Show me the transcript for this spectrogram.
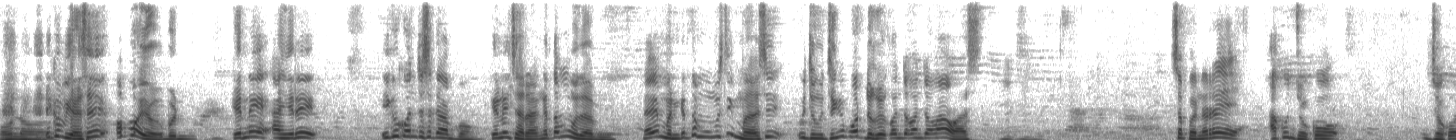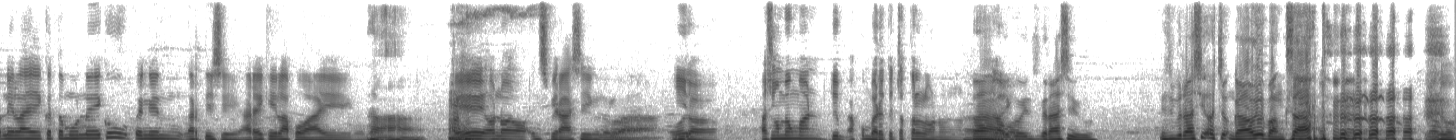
ngono. iku biasa apa yo, Bun? Kene akhirnya iku konco sekampung. Kene jarang ketemu tapi. Nah, men ketemu mesti mbak sih ujung-ujungnya podo kayak konco-konco lawas. Sebenarnya aku Joko Joko nilai ketemune iku pengen ngerti sih, arek iki lapo ae ngono. Nah, Eh ono inspirasi ngono lho. Oh, Iya. Pas ngomong man, Dim, aku bare kecekel ngono. Ya, iku inspirasi ku. Inspirasi ojo gawe bangsat. Lho,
